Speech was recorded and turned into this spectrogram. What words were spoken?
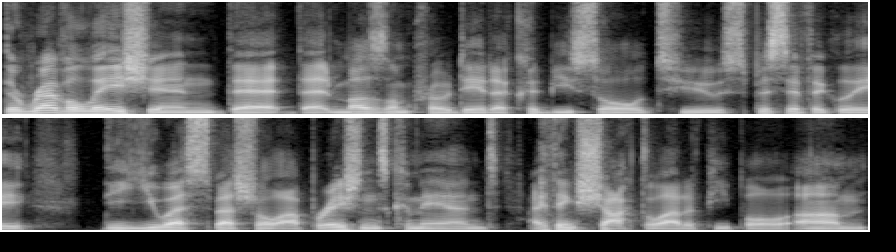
the revelation that that Muslim Pro data could be sold to specifically the U.S. Special Operations Command, I think shocked a lot of people. Um,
